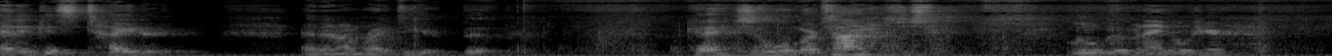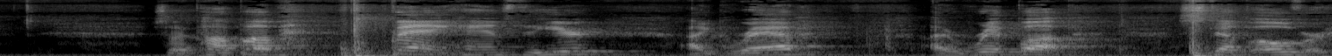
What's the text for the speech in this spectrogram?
And it gets tighter. And then I'm right to here. Boom. Okay, so one more time. Just a little bit of an angle here. So I pop up, bang, hands to here. I grab, I rip up, step over.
